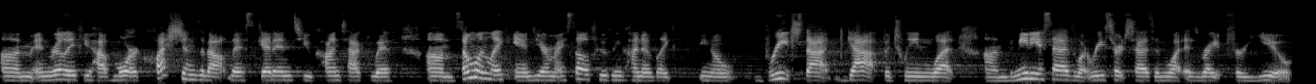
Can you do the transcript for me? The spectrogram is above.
Um, and really, if you have more questions about this, get into contact with um, someone like Andy or myself who can kind of like you know, breach that gap between what um, the media says, what research says, and what is right for you.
